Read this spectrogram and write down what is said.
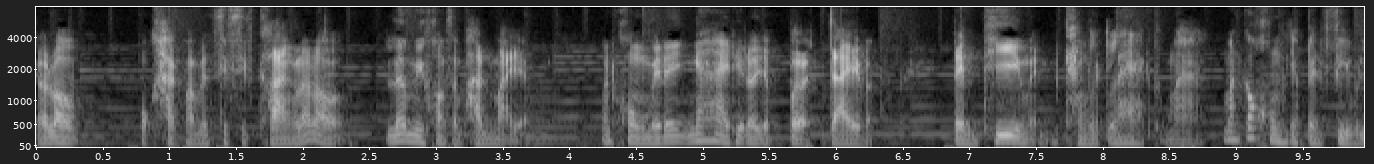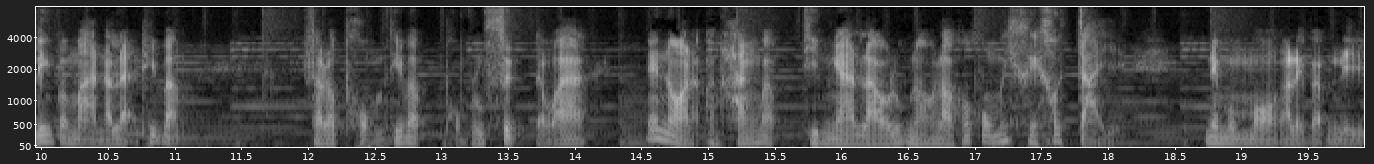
แล้วเราอกหักมาเป็นสิบสิบครั้ง แล้วเราเริ่มมีความสัมพันธ์ใหม่อะ มันคงไม่ได้ง่ายที่เราจะเปิดใจแบบเต็มที่เหมือนครั้งแรกๆถูกไหมมันก็คงจะเป็นฟีลลิ่งประมาณนั้นแหละที่แบบสำหรับผมที่แบบผมรู้สึกแต่ว่า แน่นอนอะบางครั้งแบบทีมงานเราลูกน้องเราเขาคงไม่เคยเข้าใจในมุมมองอะไรแบบนี้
